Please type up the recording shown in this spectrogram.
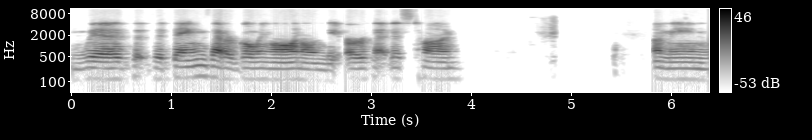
with the things that are going on on the earth at this time, I mean,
